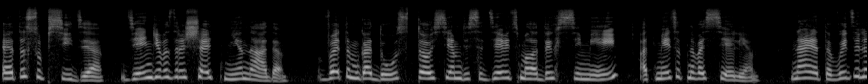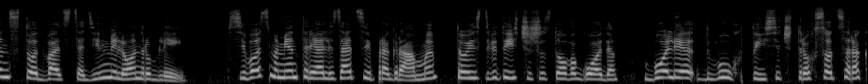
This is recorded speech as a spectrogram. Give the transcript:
Это субсидия. Деньги возвращать не надо. В этом году 179 молодых семей отметят новоселье. На это выделен 121 миллион рублей. Всего с момента реализации программы, то есть 2006 года, более 2340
